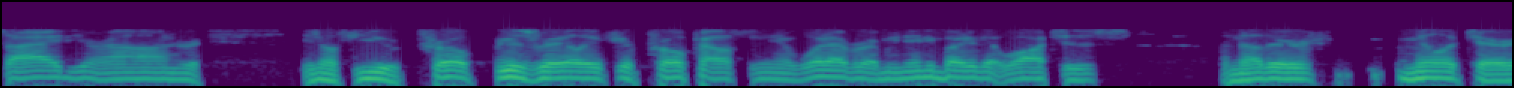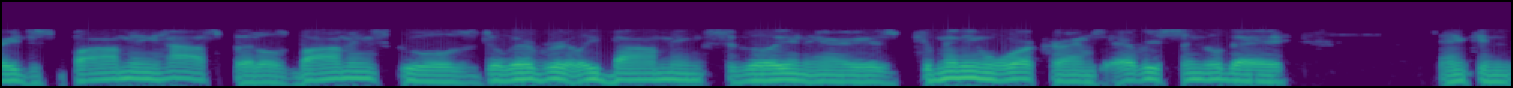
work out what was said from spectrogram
side you're on, or you know, if you're pro-Israeli, if you're pro-Palestinian, whatever. I mean, anybody that watches another military just bombing hospitals, bombing schools, deliberately bombing civilian areas, committing war crimes every single day, and can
